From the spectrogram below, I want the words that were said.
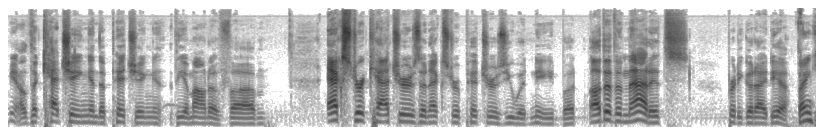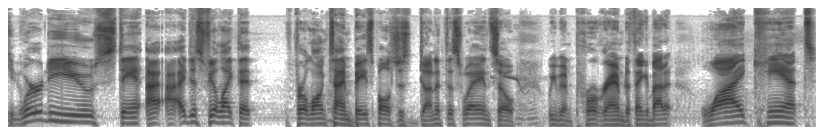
you know, the catching and the pitching, the amount of um, extra catchers and extra pitchers you would need. But other than that, it's a pretty good idea. Thank you. Where do you stand? I, I just feel like that for a long time, baseball's just done it this way, and so mm-hmm. we've been programmed to think about it. Why can't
